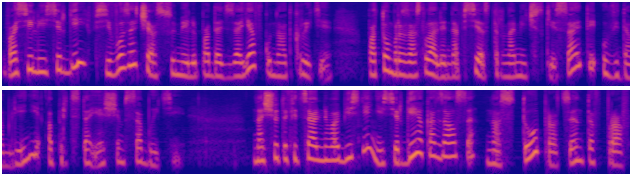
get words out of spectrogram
Василий и Сергей всего за час сумели подать заявку на открытие, потом разослали на все астрономические сайты уведомления о предстоящем событии. Насчет официального объяснения Сергей оказался на сто процентов прав.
